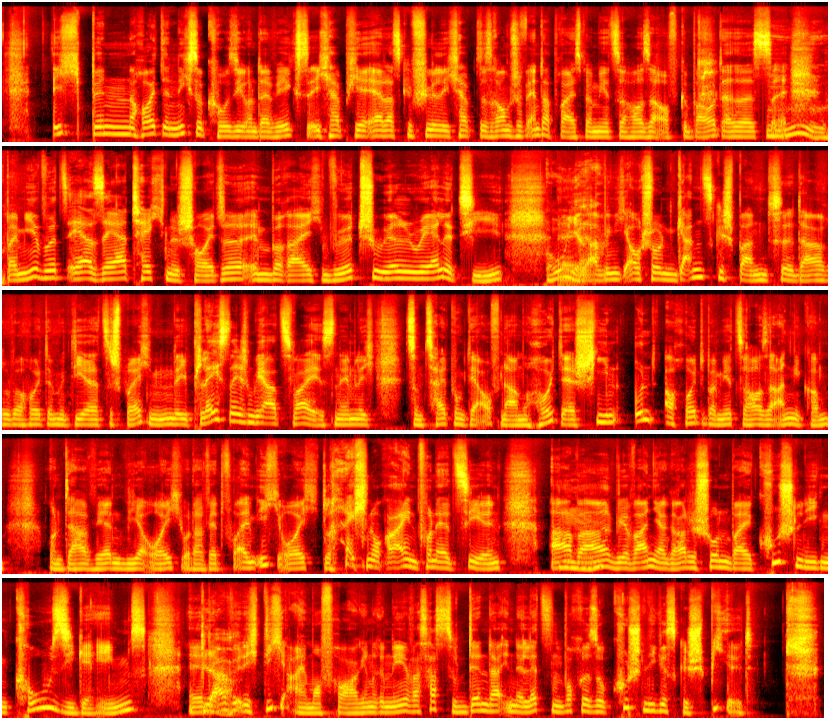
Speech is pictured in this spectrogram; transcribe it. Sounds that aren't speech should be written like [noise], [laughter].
Ich bin heute nicht so cozy unterwegs. Ich habe hier eher das Gefühl, ich habe das Raumschiff Enterprise bei mir zu Hause aufgebaut. Also es, äh, uh. bei mir wird es eher sehr technisch heute im Bereich Virtual Reality. Oh äh, ja. Da bin ich auch schon ganz gespannt, äh, darüber heute mit dir zu sprechen. Die PlayStation VR 2 ist nämlich zum Zeitpunkt der Aufnahme heute erschienen und auch heute bei mir zu Hause angekommen. Und da werden wir euch oder werd vor allem ich euch [laughs] gleich noch einen von erzählen. Aber mhm. wir waren ja gerade schon bei kuscheligen Cozy Games. Äh, ja. Da würde ich dich einmal fragen, René, was hast du denn da in der letzten Woche so kuscheliges gespielt?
